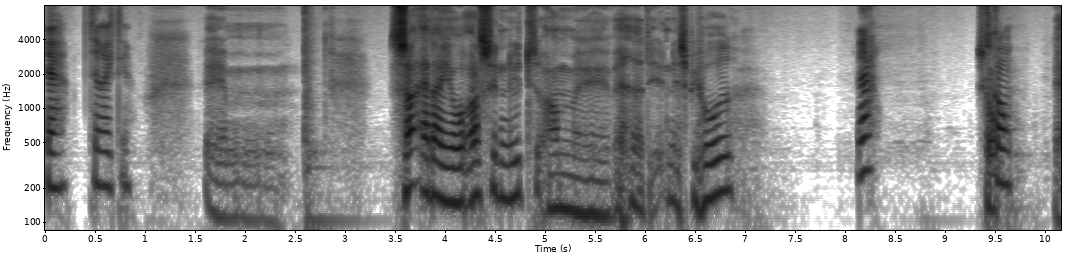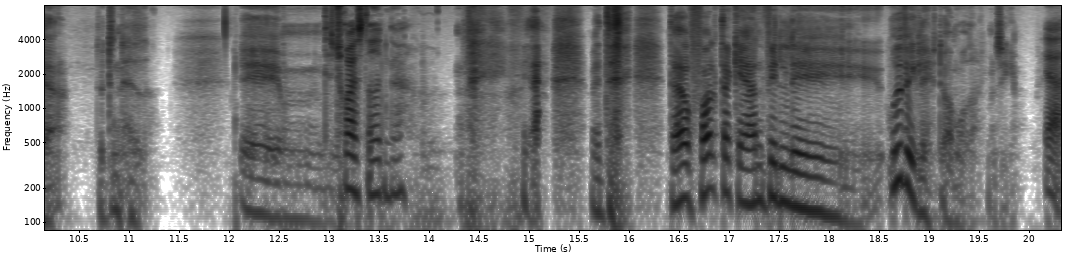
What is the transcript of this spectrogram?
vin. Det er rigtigt. Øhm, så er der jo også en nyt om, øh, hvad hedder det, Næsby Hoved. Ja. Skov. Skov. Ja, det er den hed. Øhm, Det tror jeg stadig, den gør. men det, der er jo folk, der gerne vil øh, udvikle det område, kan man sige. Ja.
